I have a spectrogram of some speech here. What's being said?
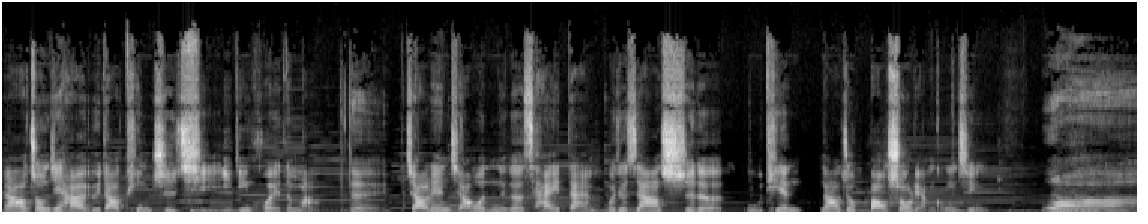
然后中间还会遇到停滞期，一定会的嘛。对，教练教我的那个菜单，我就这样试了五天，然后就暴瘦两公斤。哇！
